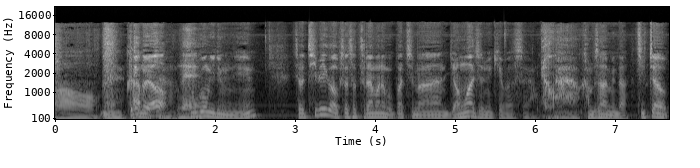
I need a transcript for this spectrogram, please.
어. 네. 그리고요, 네. 9016님. 저 TV가 없어서 드라마는 못 봤지만 영화 재밌게 봤어요. 아, 감사합니다. 직접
